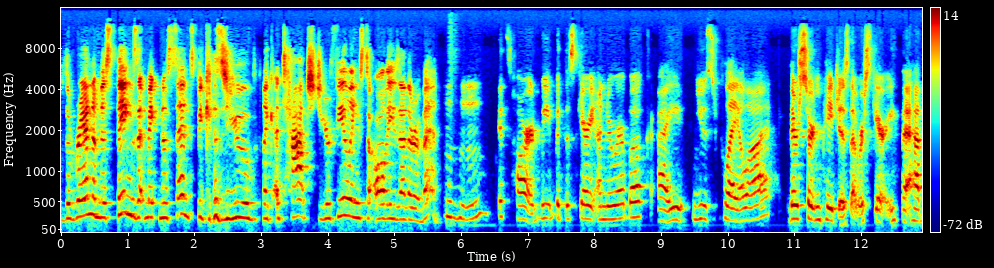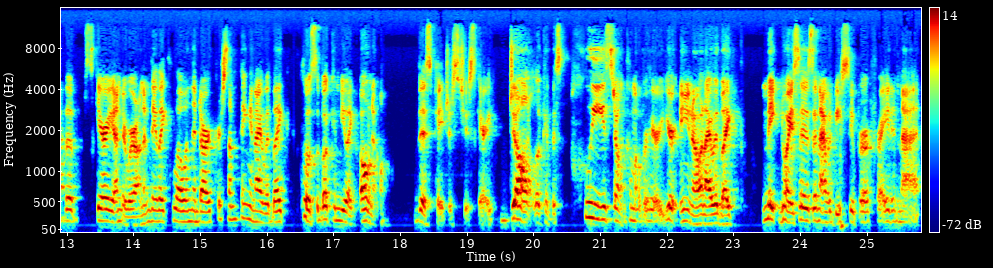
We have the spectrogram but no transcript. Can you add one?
the randomest things that make no sense because you've like attached your feelings to all these other events. Mm-hmm. It's hard. We with the scary underwear book, I used play a lot there's certain pages that were scary that had the scary underwear on them. They like glow in the dark or something. And I would like close the book and be like, oh no, this page is too scary. Don't look at this. Please don't come over here. You're, you know, and I would like make noises and I would be super afraid in that.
